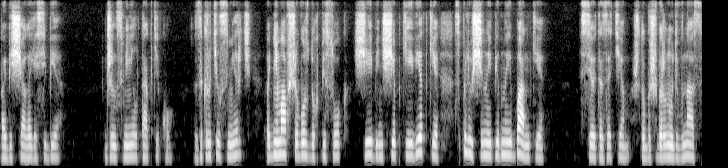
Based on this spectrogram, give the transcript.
пообещала я себе. Джин сменил тактику. Закрутил смерч, поднимавший воздух песок, щебень, щепки и ветки, сплющенные пивные банки. Все это затем, чтобы швырнуть в нас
